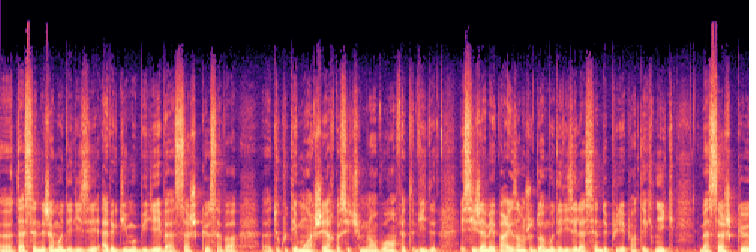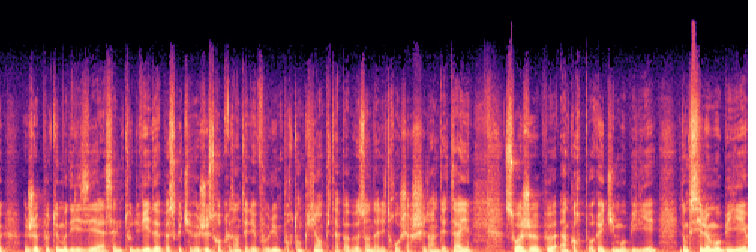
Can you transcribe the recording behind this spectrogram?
euh, ta scène déjà modélisée avec du mobilier, bah, sache que ça va euh, te coûter moins cher que si tu me l'envoies en fait vide. Et si jamais par exemple je dois modéliser la scène depuis les plans techniques, bah, sache que je peux te modéliser la scène toute vide parce que tu veux juste représenter les volumes pour ton client puis tu n'as pas besoin d'aller trop chercher dans le détail. Soit je peux incorporer du mobilier. donc si le mobilier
